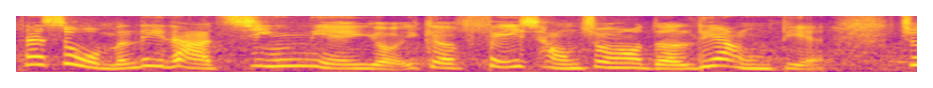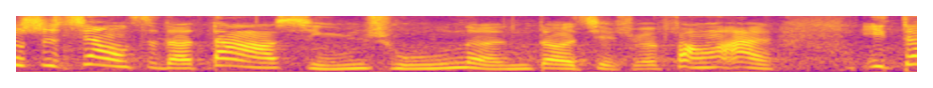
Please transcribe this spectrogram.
但是我们利达今年有一个非常重要的亮点，就是这样子的大型储能的解决方。方案一旦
